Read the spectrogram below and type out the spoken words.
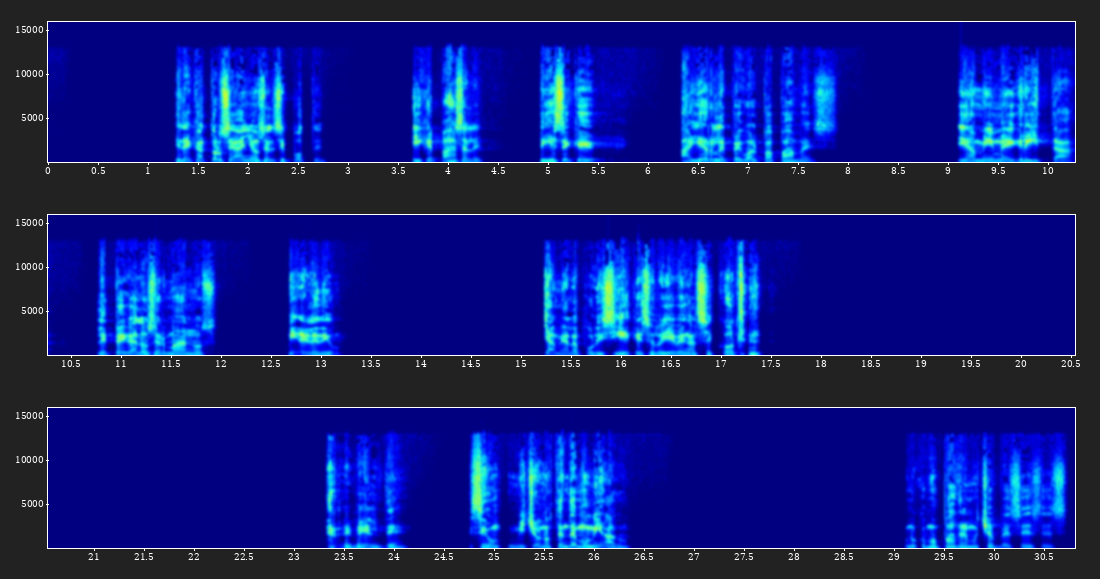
Tiene 14 años el cipote. ¿Y qué pasa? Fíjese que ayer le pegó al papá, mes. Y a mí me grita, le pega a los hermanos. Mire, le digo, llame a la policía y que se lo lleven al secote. rebelde. Ese micho no está endemoniado. Uno como padre muchas veces es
